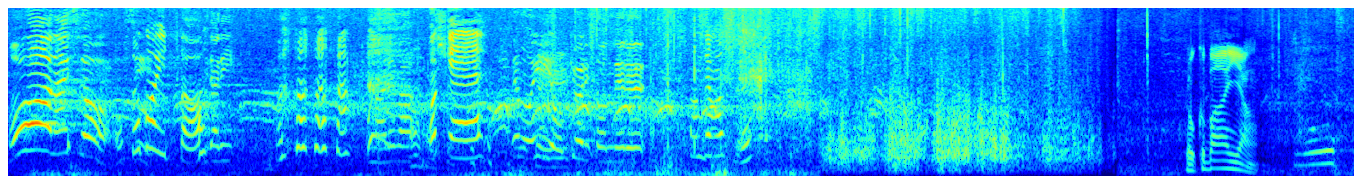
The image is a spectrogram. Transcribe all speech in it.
おおナイスショーどこ行った？左。あれは。オッケー。でもいいよ距離飛んでる。飛んでます？6番アイアンおお左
